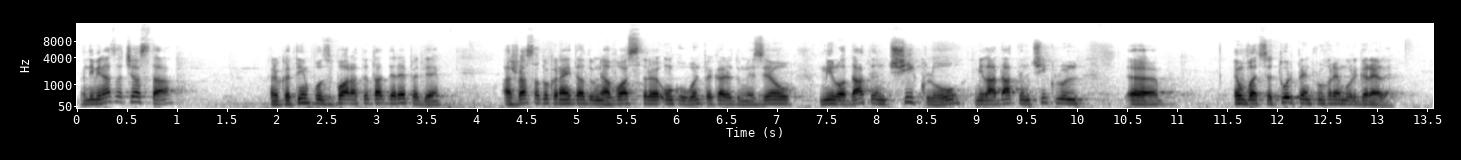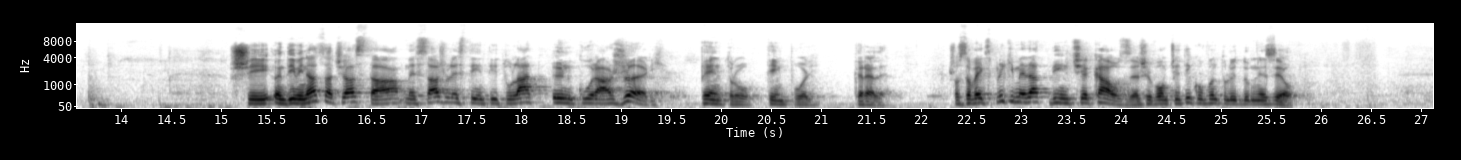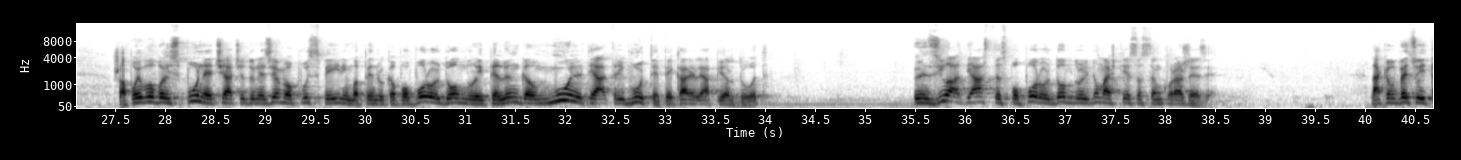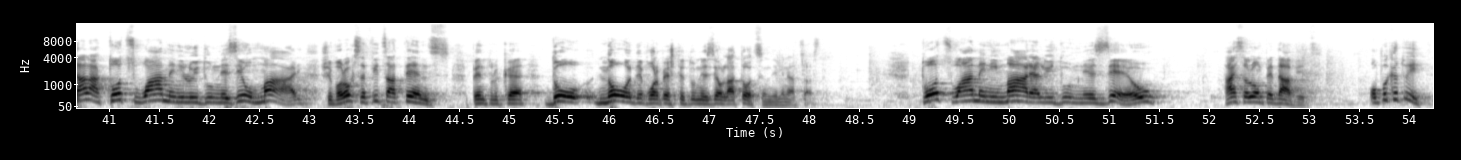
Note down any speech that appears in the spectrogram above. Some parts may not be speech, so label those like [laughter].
În dimineața aceasta, pentru că timpul zboară atât de repede, aș vrea să aduc înaintea dumneavoastră un cuvânt pe care Dumnezeu mi l-a dat în ciclu, mi l-a dat în ciclul uh, învățături pentru vremuri grele. Și în dimineața aceasta, mesajul este intitulat Încurajări pentru timpuri grele. Și o să vă explic imediat din ce cauză și vom citi cuvântul lui Dumnezeu. Și apoi vă voi spune ceea ce Dumnezeu mi-a pus pe inimă, pentru că poporul Domnului, pe lângă multe atribute pe care le-a pierdut, în ziua de astăzi poporul Domnului nu mai știe să se încurajeze. Dacă vă veți uita la toți oamenii lui Dumnezeu mari, și vă rog să fiți atenți, pentru că două, nouă de vorbește Dumnezeu la toți în dimineața asta. Toți oamenii mari al lui Dumnezeu, hai să luăm pe David, o păcătuit.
